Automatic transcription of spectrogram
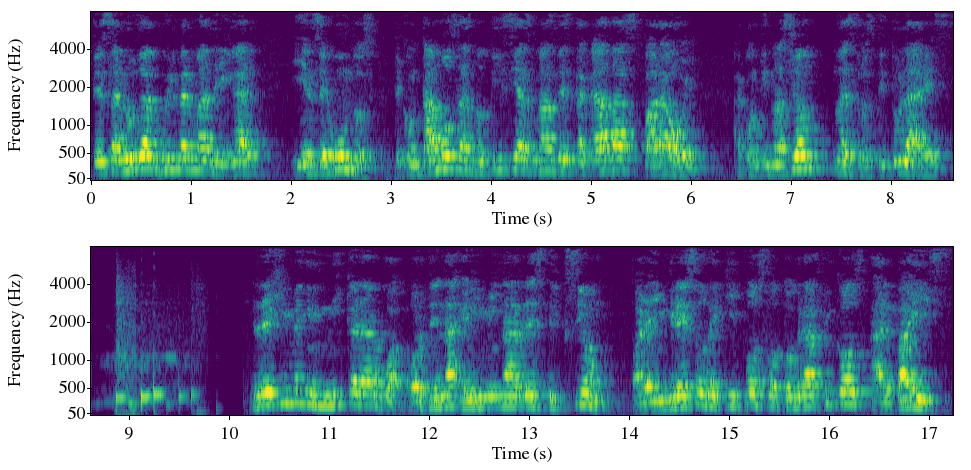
te saluda Wilmer Madrigal y en segundos te contamos las noticias más destacadas para hoy. A continuación, nuestros titulares. Régimen en Nicaragua ordena eliminar restricción para ingreso de equipos fotográficos al país.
